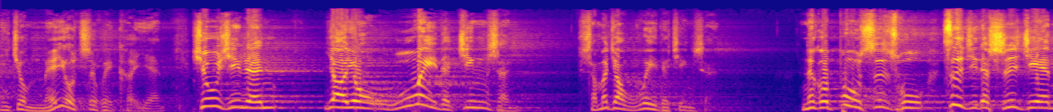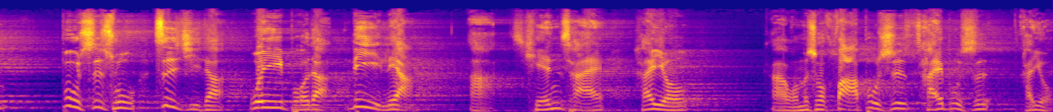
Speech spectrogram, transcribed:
你就没有智慧可言。修行人要用无畏的精神。什么叫无畏的精神？能够不施出自己的时间，不施出自己的微薄的力量，啊。钱财，还有啊，我们说法布施、财布施，还有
